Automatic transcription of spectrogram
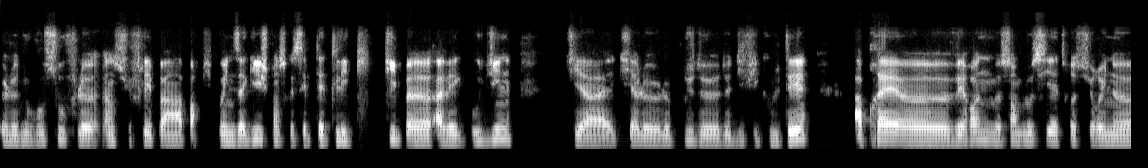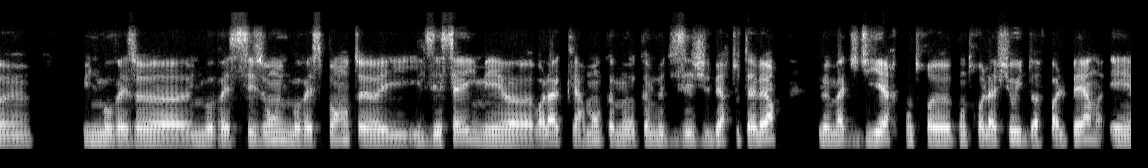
le nouveau souffle insufflé par, par Pippo Inzaghi. Je pense que c'est peut-être l'équipe euh, avec Udine qui a, qui a le, plus de, difficultés. Après, euh, Vérone me semble aussi être sur une, une mauvaise, euh, une mauvaise saison, une mauvaise pente. Euh, Ils, essayent, mais voilà, clairement, comme, comme le disait Gilbert tout à l'heure, le match d'hier contre, contre Lazio, ils ne doivent pas le perdre. Et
